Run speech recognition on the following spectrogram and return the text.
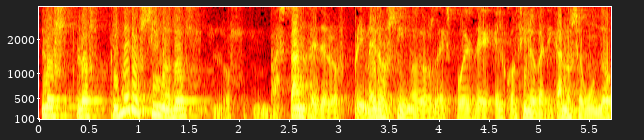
Los, primeros sínodos, los, bastante de los primeros sínodos después del Concilio Vaticano II,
